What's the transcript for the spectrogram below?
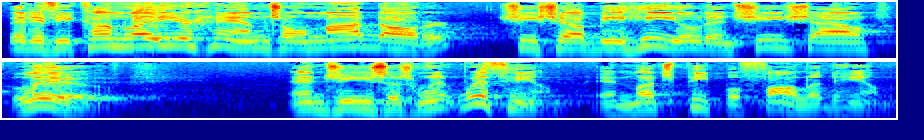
that if you come lay your hands on my daughter, she shall be healed and she shall live. And Jesus went with him, and much people followed him.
